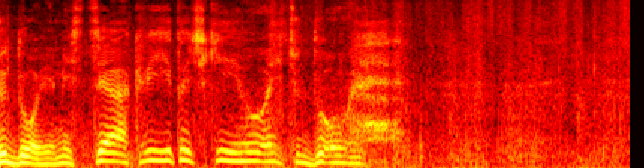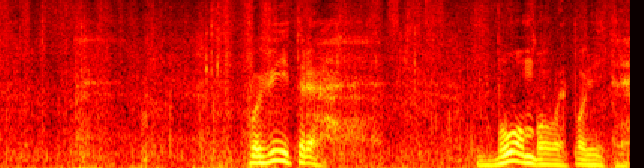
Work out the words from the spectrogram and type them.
Чудові місця, квіточки, ой, чудове. Повітря бомбове повітря.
